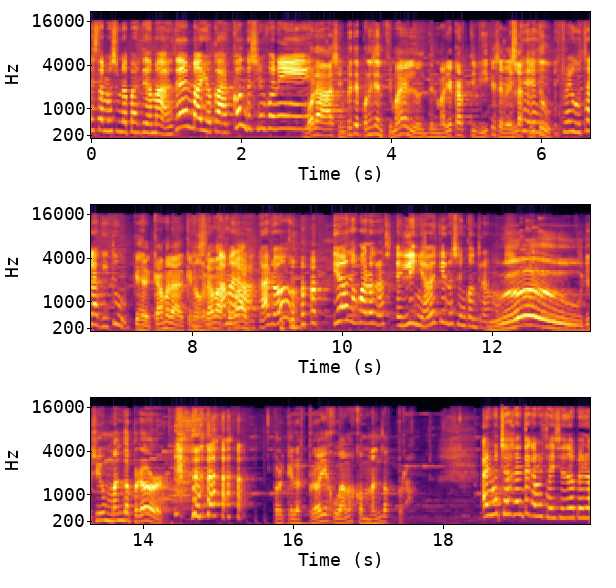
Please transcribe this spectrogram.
estamos en una partida más de Mario Kart con The Symphony. Hola, siempre te pones encima del, del Mario Kart TV que se ve es en la que, Kitu. es que me gusta la Kitu. Que es el cámara que nos Es graba cámara, jugar. Claro. y vamos a jugar otra en línea, a ver quién nos encontramos. ¡Wow! Yo soy un mando pro. Porque los pro ya jugamos con mandos pro. Hay mucha gente que me está diciendo, pero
